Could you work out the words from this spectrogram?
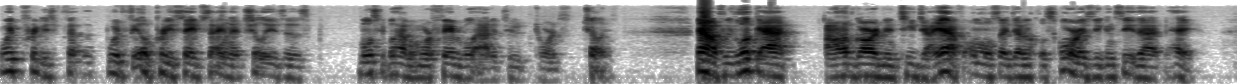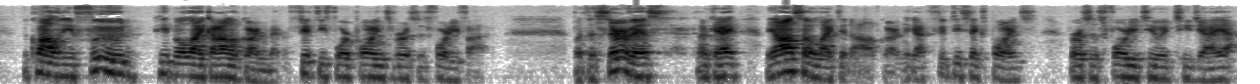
We pretty would feel pretty safe saying that Chili's is most people have a more favorable attitude towards Chili's. Now, if we look at Olive Garden and TGIF, almost identical scores, you can see that hey, the quality of food, people like Olive Garden better, 54 points versus 45. But the service, okay, they also liked it Olive Garden. They got 56 points versus 42 at TGIF.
